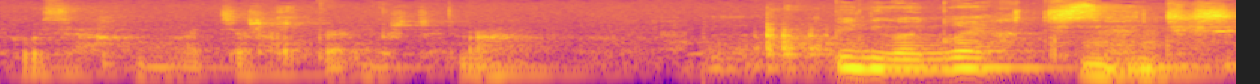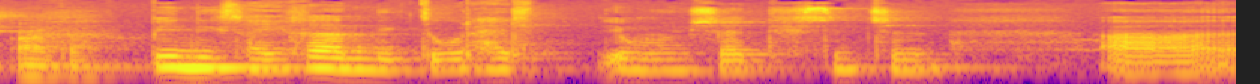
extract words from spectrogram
айгүй сайхан ажиралтай амьдарч байна. Би нэг онгой ягчсан гэж. Би нэг саяхан нэг зүгээр хальт юм уншаад тэгсэн чинь а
